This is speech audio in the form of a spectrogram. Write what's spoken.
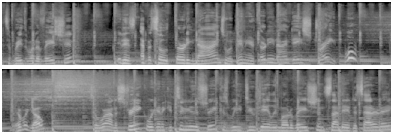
back to Breathe Motivation. It is episode 39, so we've been here 39 days straight. Woo! There we go. So we're on a streak. We're going to continue the streak because we do daily motivation Sunday to Saturday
